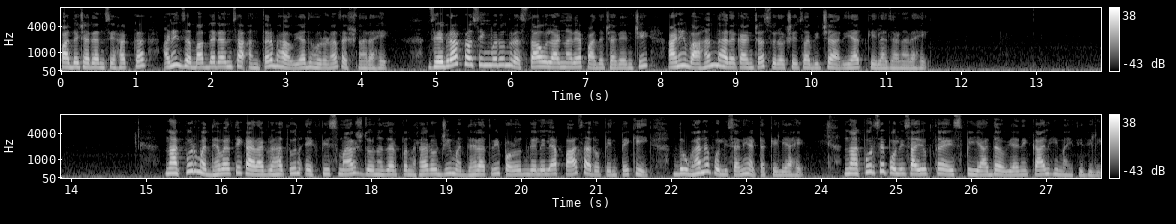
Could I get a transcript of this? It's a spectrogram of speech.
पादचाऱ्यांचे हक्क आणि जबाबदाऱ्यांचा अंतर्भाव या धोरणात असणार आहे. झेब्रा क्रॉसिंगवरून रस्ता ओलांडणाऱ्या पादचाऱ्यांची आणि वाहनधारकांच्या सुरक्षेचा विचार यात केला जाणार आहे. नागपूर मध्यवर्ती कारागृहातून एकतीस मार्च दोन हजार पंधरा रोजी मध्यरात्री पळून गेलेल्या पाच आरोपींपैकी दोघांना पोलिसांनी अटक केली आहे. नागपूरचे पोलीस आयुक्त एस पी यादव यांनी काल ही माहिती दिली.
